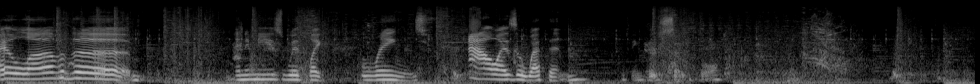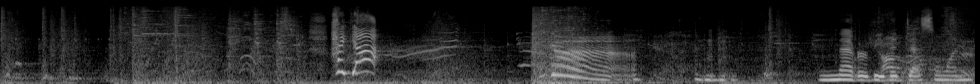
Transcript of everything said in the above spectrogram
I love the enemies with like rings. Ow, as a weapon. I think they're so cool. Hiya! Never be the oh. death one.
